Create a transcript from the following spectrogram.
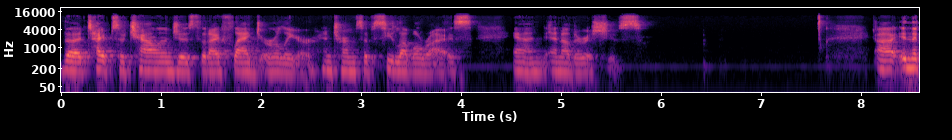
the types of challenges that I flagged earlier in terms of sea level rise and, and other issues. Uh, in the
